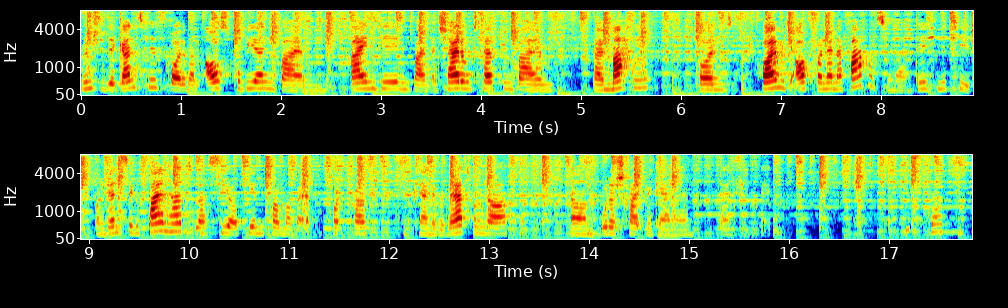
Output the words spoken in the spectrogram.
wünsche dir ganz viel Freude beim Ausprobieren, beim Reingehen, beim Entscheidung treffen, beim, beim Machen und freue mich auch von deiner Erfahrung zu hören, definitiv. Und wenn es dir gefallen hat, lass hier auf jeden Fall mal bei Apple Podcast eine kleine Bewertung da ähm, oder schreib mir gerne dein Feedback. Bis dann!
